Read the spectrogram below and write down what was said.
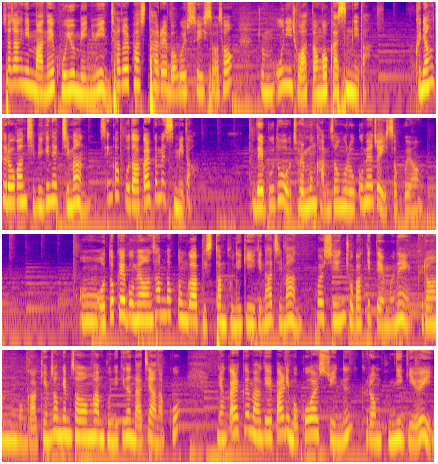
사장님만의 고유 메뉴인 차돌 파스타를 먹을 수 있어서 좀 운이 좋았던 것 같습니다. 그냥 들어간 집이긴 했지만 생각보다 깔끔했습니다. 내부도 젊은 감성으로 꾸며져 있었고요. 어, 어떻게 보면 삼덕동과 비슷한 분위기이긴 하지만 훨씬 좁았기 때문에 그런 뭔가 갬성갬성한 분위기는 나지 않았고 그냥 깔끔하게 빨리 먹고 갈 수 있는 그런 분위기의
